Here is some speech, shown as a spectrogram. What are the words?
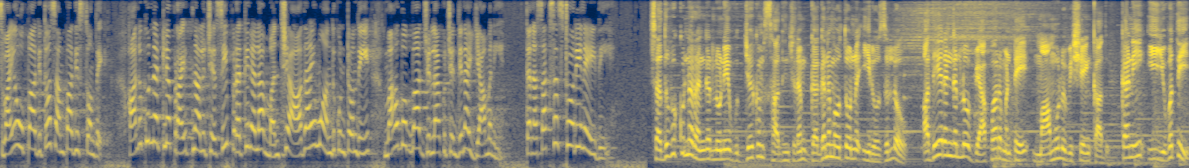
స్వయం ఉపాధితో సంపాదిస్తోంది. అనుకున్నట్లే ప్రయత్నాలు చేసి ప్రతి నెల మంచి ఆదాయము అందుకుంటోంది మహబూబాద్ జిల్లాకు చెందిన యామని. తన సక్సెస్ స్టోరీనే ఇది. చదువుకున్న రంగంలోనే ఉద్యోగం సాధించడం గగనమవుతోన్న ఈ రోజుల్లో అదే రంగంలో వ్యాపారం అంటే మామూలు విషయం కాదు. కానీ ఈ యువతి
